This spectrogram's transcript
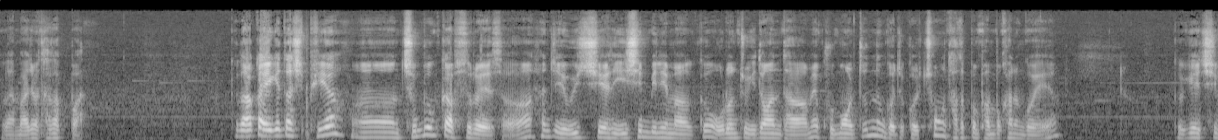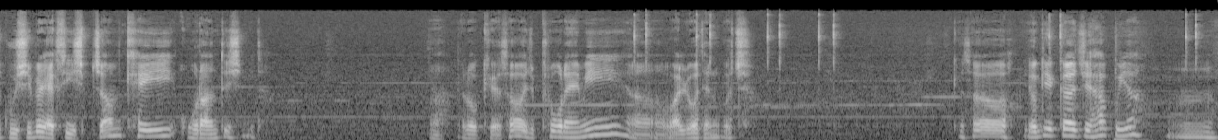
그 다음 마지막 다섯 번. 그 아까 얘기했다시피요, 어, 증분값으로 해서 현재 위치에서 20mm만큼 오른쪽 이동한 다음에 구멍을 뚫는 거죠. 그걸 총 다섯 번 반복하는 거예요. 그게 G91 X20점 K5라는 뜻입니다. 어, 이렇게 해서 이제 프로그램이 어, 완료가 되는 거죠. 그래서 여기까지 하고요. 음,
